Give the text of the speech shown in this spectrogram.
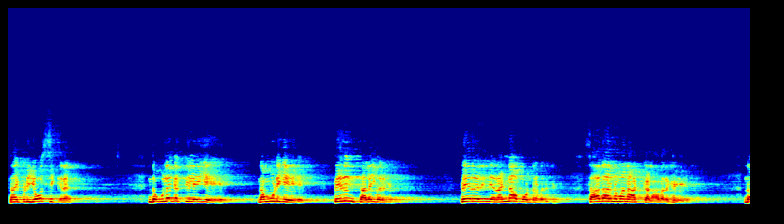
நான் இப்படி யோசிக்கிறேன். இந்த உலகத்திலேயே நம்முடைய பெருந்தலைவர்கள் பேரறிஞர் அண்ணா போன்றவர்கள் சாதாரணமான ஆட்கள் அவர்கள். இந்த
